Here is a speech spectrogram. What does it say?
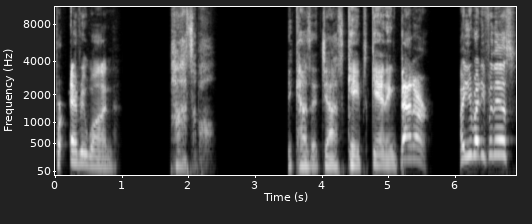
for everyone possible. Because it just keeps getting better. Are you ready for this?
